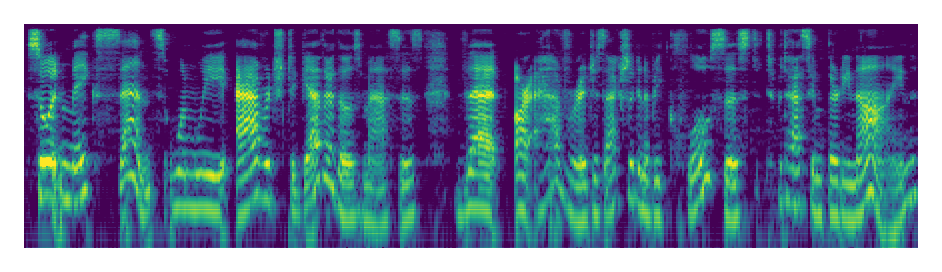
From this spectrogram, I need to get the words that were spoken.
So it makes sense when we average together those masses that our average is actually going to be closest to potassium-39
